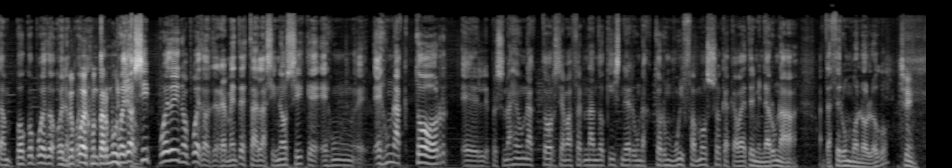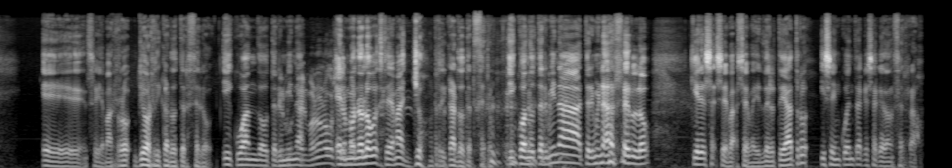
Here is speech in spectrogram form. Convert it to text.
tampoco puedo. Bueno, no pues, puedes contar mucho. Puedo, sí, puedo y no puedo. Realmente está la sinopsis, que es un, eh, es un actor, el personaje es un actor, se llama Fernando Kirchner, un actor muy famoso que acaba de terminar una, de hacer un monólogo. Sí. eh, se llama Ro- Yo, Ricardo III. Y cuando termina. el monólogo se el llama- monólogo se llama Yo, Ricardo III. Y cuando termina, termina de hacerlo, quiere, se, va, se va a ir del teatro y se encuentra que se ha quedado encerrado.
